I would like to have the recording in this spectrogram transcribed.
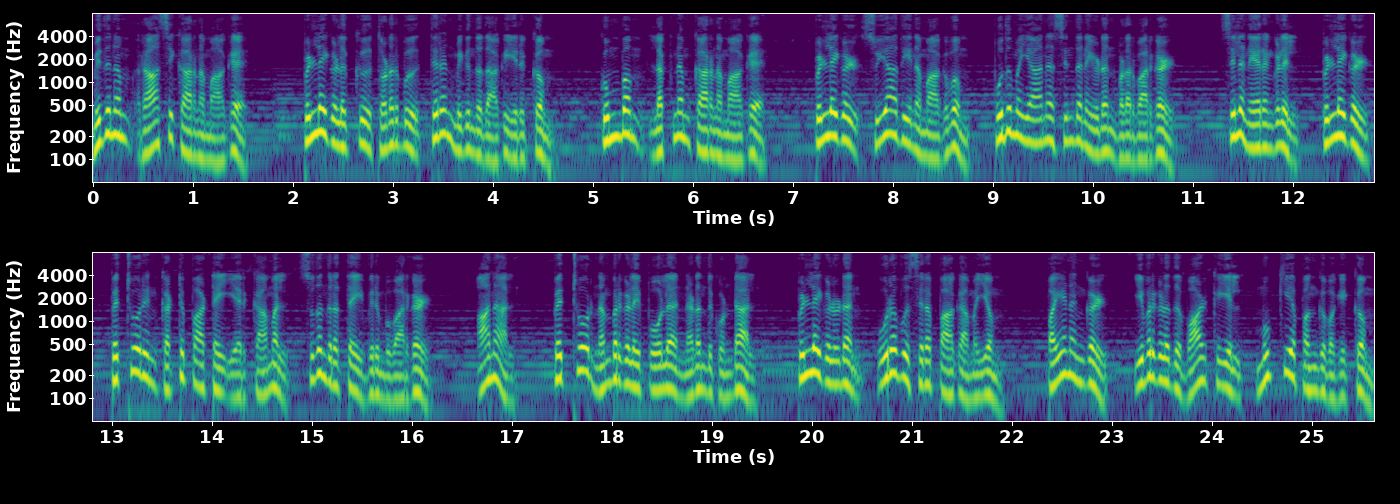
மிதுனம் ராசி காரணமாக பிள்ளைகளுக்கு தொடர்பு திறன் மிகுந்ததாக இருக்கும். கும்பம் லக்னம் காரணமாக பிள்ளைகள் சுயாதீனமாகவும் புதுமையான சிந்தனையுடன் வளர்வார்கள். சில நேரங்களில் பிள்ளைகள் பெற்றோரின் கட்டுப்பாட்டை ஏற்காமல் சுதந்திரத்தை விரும்புவார்கள். ஆனால் பெற்றோர் நண்பர்களைப் போல நடந்து கொண்டால் பிள்ளைகளுடன் உறவு சிறப்பாக அமையும். பயணங்கள் இவர்களது வாழ்க்கையில் முக்கிய பங்கு வகிக்கும்.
